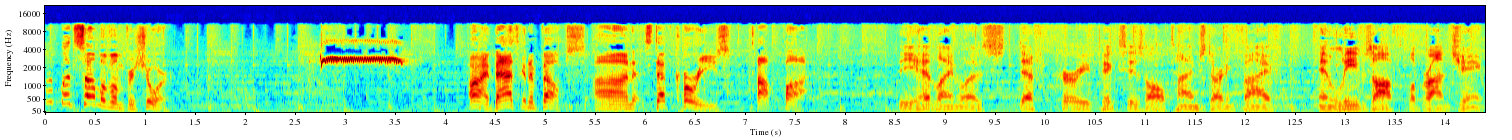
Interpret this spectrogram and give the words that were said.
but- but some of them for sure. All right, Baskin and Phelps on Steph Curry's top five. The headline was Steph Curry picks his all time starting five and leaves off LeBron James.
